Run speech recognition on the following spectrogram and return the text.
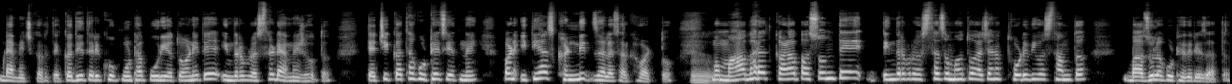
डॅमेज करते. कधीतरी खूप मोठा पूर येतो आणि ते इंद्रप्रस्थ डॅमेज होतं. त्याची कथा कुठेच येत नाही पण इतिहास खंडित झाल्यासारखा वाटतो. मग महाभारत काळापासून ते इंद्रप्रस्थाचं महत्त्व अचानक थोडे दिवस थांबतं बाजूला कुठेतरी जातं.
